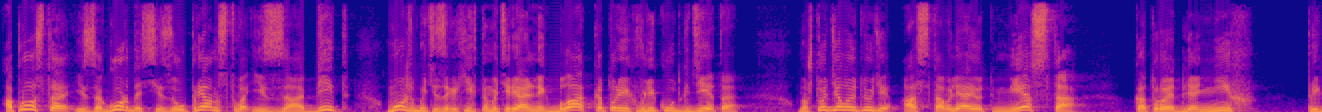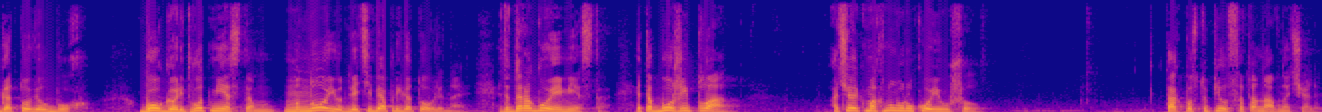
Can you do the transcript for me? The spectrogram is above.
а просто из-за гордости, из-за упрямства, из-за обид, может быть, из-за каких-то материальных благ, которые их влекут где-то. Но что делают люди? Оставляют место, которое для них приготовил Бог. Бог говорит, вот место мною для тебя приготовленное. Это дорогое место, это Божий план. А человек махнул рукой и ушел. Так поступил сатана вначале.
